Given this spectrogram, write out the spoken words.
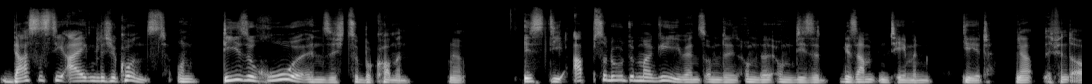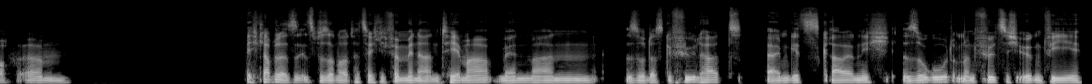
Das ist die eigentliche Kunst. Und diese Ruhe in sich zu bekommen. Ist die absolute Magie, wenn es um, den, um, um diese gesamten Themen geht. Ja, ich finde auch, ähm, ich glaube, das ist insbesondere tatsächlich für Männer ein Thema, wenn man so das Gefühl hat, einem geht's gerade nicht so gut und man fühlt sich irgendwie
